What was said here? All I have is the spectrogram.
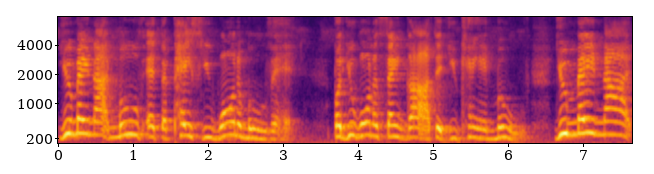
You may not move at the pace you want to move at, but you want to thank God that you can move. You may not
